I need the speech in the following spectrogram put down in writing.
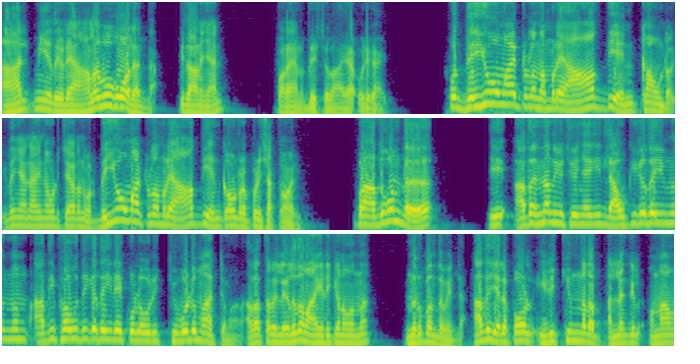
ആത്മീയതയുടെ അളവുകോലല്ല. ഇതാണ് ഞാൻ പറയാൻ ഉദ്ദേശിച്ചതായ ഒരു കാര്യം. അപ്പോൾ ദൈവവുമായിട്ടുള്ള നമ്മുടെ ആദ്യ എൻകൗണ്ടർ ഇത് ഞാൻ അതിനോട് ചേർന്ന് പറഞ്ഞു. ദൈവവുമായിട്ടുള്ള നമ്മുടെ ആദ്യ എൻകൗണ്ടർ എപ്പോഴും ശക്തമായിരിക്കും. അപ്പോൾ അതുകൊണ്ട് ഈ അതെന്നാന്ന് ചോദിച്ചു കഴിഞ്ഞാൽ ഈ ലൗകികതയിൽ നിന്നും അതിഭൗതികതയിലേക്കുള്ള ഒരു ചുവടുമാറ്റമാണ്. അതത്ര ലളിതമായിരിക്കണമെന്ന് നിർബന്ധമില്ല. അത് ചിലപ്പോൾ ഇരിക്കുന്നിടം അല്ലെങ്കിൽ ഒന്നാം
